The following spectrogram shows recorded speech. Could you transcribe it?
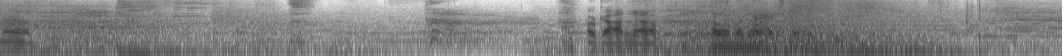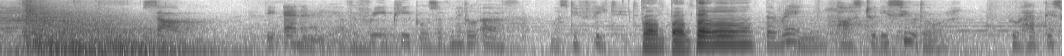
Oh man. Oh god, no. Oh my god, it's good. Sauron, the enemy of the free peoples of Middle-earth, was defeated. Bum bum bum. The ring passed to Isildur, who had this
